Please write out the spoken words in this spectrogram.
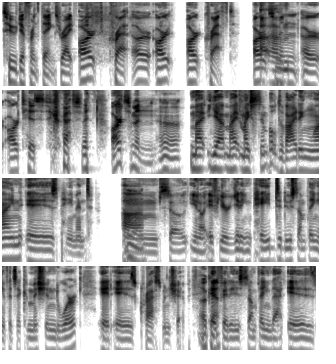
two different things, right? Art, craft, or art, art, craft. Um, Artsman or artist, craftsman, artsman. Uh, My yeah, my my simple dividing line is payment. Hmm. Um, so you know, if you're getting paid to do something, if it's a commissioned work, it is craftsmanship. okay. If it is something that is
